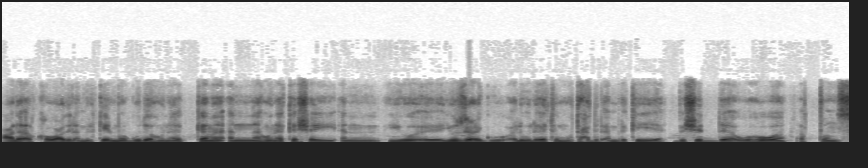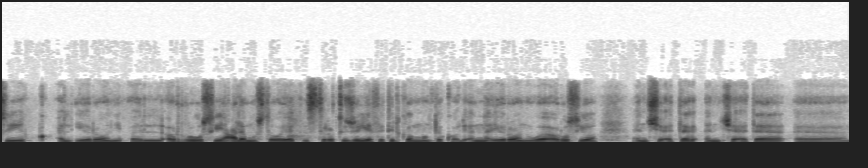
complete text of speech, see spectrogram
على القواعد الأمريكية الموجودة هناك كما أن هناك شيئا يزعج الولايات المتحدة الأمريكية بشدة وهو التنسيق الإيراني الروسي على مستويات استراتيجية في تلك المنطقة لأن إيران وروسيا أنشأتا, أنشأتا آه،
